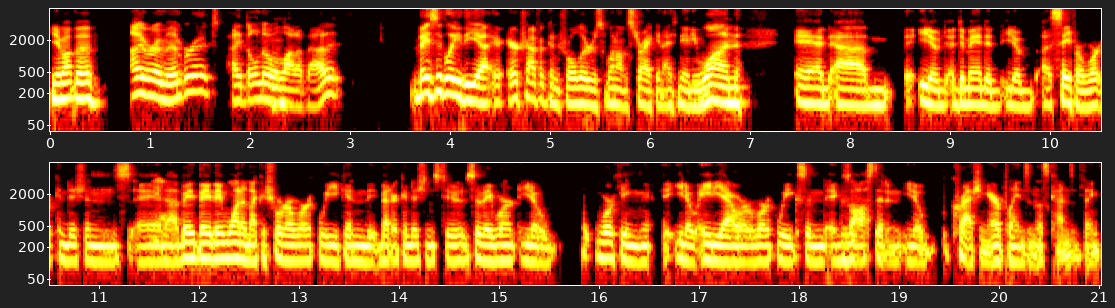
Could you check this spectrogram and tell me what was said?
you know about the i remember it. I don't know mm-hmm. a lot about it. Basically the air traffic controllers went on strike in 1981 and um, you know demanded you know safer work conditions and yeah. uh, they, they they wanted like a shorter work week and better conditions too. So they weren't you know working you know 80 hour work weeks and exhausted and you know crashing airplanes and this kinds of thing.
